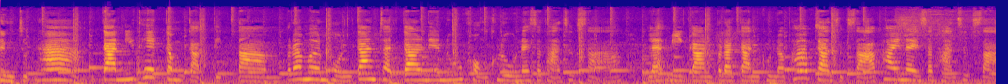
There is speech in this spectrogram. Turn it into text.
1.5 การนิเทศกำกับติดตาม ประเมินผลการจัดการเรียนรู้ของครูในสถานศึกษา และมีการประกันคุณภาพการศึกษาภายในสถานศึกษา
